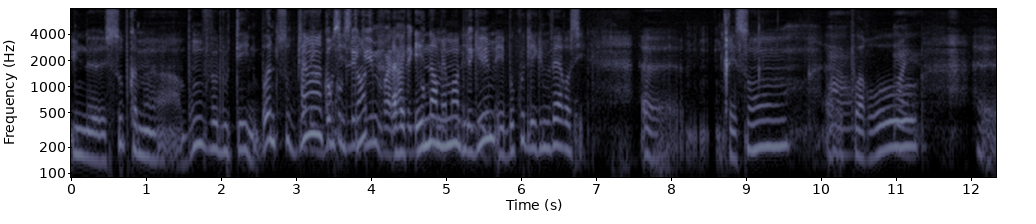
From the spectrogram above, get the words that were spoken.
une soupe comme euh, un bon velouté, une bonne soupe bien avec consistante, légumes, voilà. avec, énormément de légumes, et beaucoup de légumes verts aussi. Euh, cresson, euh, Oh, poireaux, Ouais. euh,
